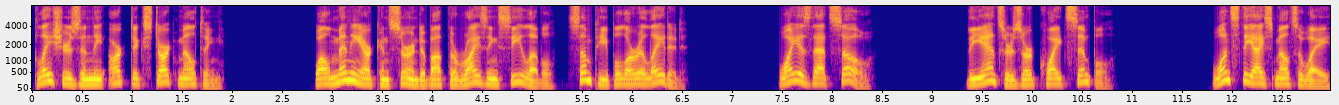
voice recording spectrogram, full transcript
glaciers in the Arctic start melting. While many are concerned about the rising sea level, some people are elated. Why is that so? The answers are quite simple. Once the ice melts away,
